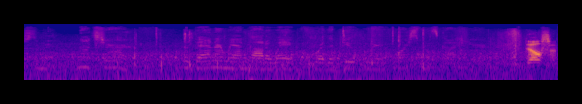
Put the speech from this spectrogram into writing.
supposed to mean? Not sure. The banner man got away before the Duke reinforcements got here. Delsin,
